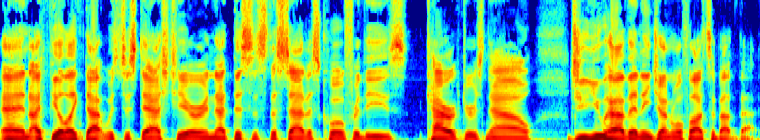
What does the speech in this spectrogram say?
And I feel like that was just dashed here and that this is the status quo for these characters now. Do you have any general thoughts about that?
